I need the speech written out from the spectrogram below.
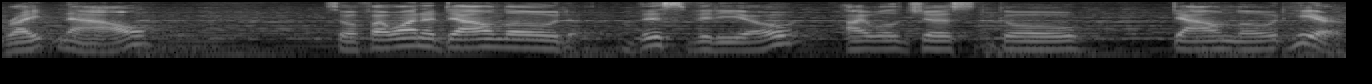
right now. So if I want to download this video, I will just go download here.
